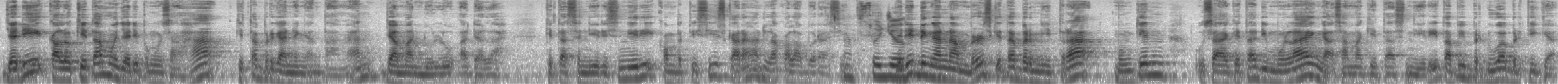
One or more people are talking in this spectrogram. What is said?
Jadi kalau kita mau jadi pengusaha, kita bergandengan tangan. Zaman dulu adalah kita sendiri-sendiri, kompetisi sekarang adalah kolaborasi. Nah, setuju. Jadi dengan numbers kita bermitra, mungkin usaha kita dimulai nggak sama kita sendiri, tapi berdua bertiga.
